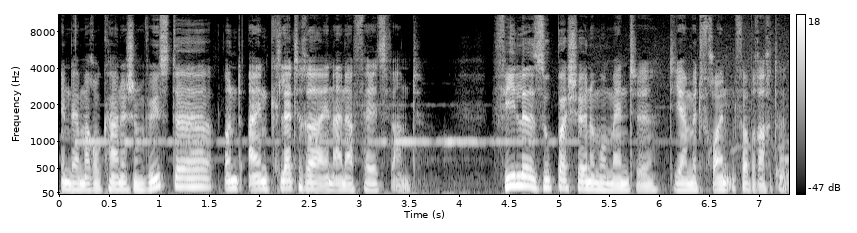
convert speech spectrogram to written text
in der marokkanischen Wüste und ein Kletterer in einer Felswand. Viele superschöne Momente, die er mit Freunden verbracht hat.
